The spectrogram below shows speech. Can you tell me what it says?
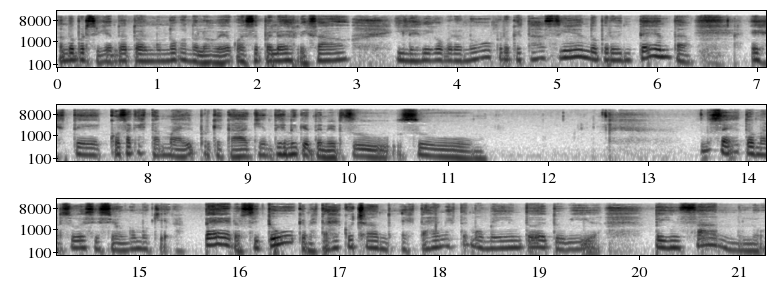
Ando persiguiendo a todo el mundo cuando los veo con ese pelo desrizado y les digo, pero no, pero ¿qué estás haciendo? Pero intenta. Este, cosa que está mal porque cada quien tiene que tener su su no sé, tomar su decisión como quiera. Pero si tú que me estás escuchando estás en este momento de tu vida pensándolo,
